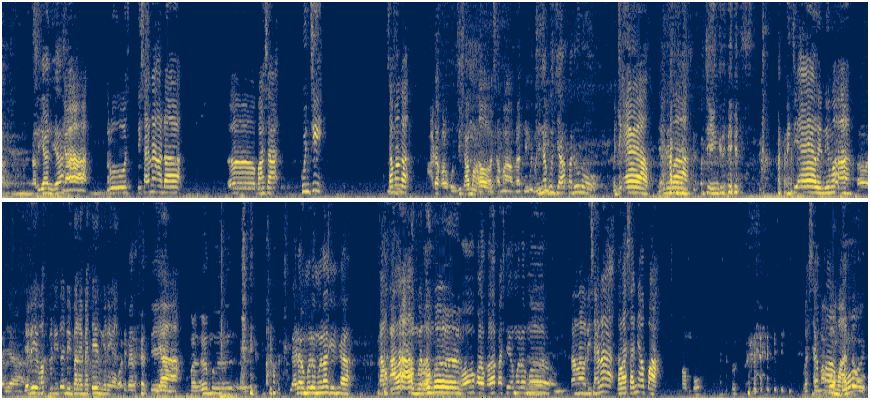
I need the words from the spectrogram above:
kalian ya. Ya. Terus di sana ada eh, bahasa kunci. Sama nggak? Ada kalau kunci sama. Oh, sama berarti Kuncinya kunci apa dulu? kunci L. Ini mah Kunci Inggris. kunci L ini mah. Oh iya. Jadi waktu itu dibarebetin gini kan. Oh diberesin. Ya, Meleme. Gak ada meleme lagi nggak? kalau kalah embel-embel. Oh kalau kalah pasti meleme. Kalau di sana gelasannya apa? mampu Gelasan mampu mah tuh.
